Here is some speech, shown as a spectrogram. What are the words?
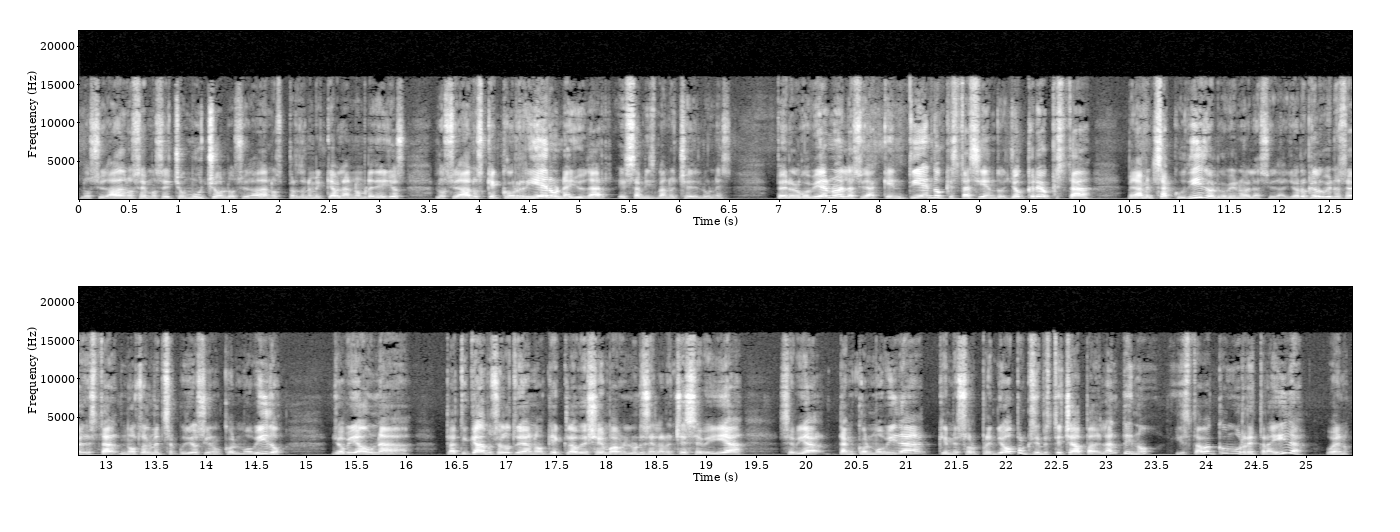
los ciudadanos hemos hecho mucho, los ciudadanos, perdónenme que habla en nombre de ellos, los ciudadanos que corrieron a ayudar esa misma noche de lunes, pero el gobierno de la ciudad, que entiendo que está haciendo, yo creo que está verdaderamente sacudido el gobierno de la ciudad. Yo creo que el gobierno está no solamente sacudido, sino conmovido. Yo vi a una, platicábamos el otro día, ¿no? Que Claudia Sheinbaum el lunes en la noche se veía, se veía tan conmovida que me sorprendió porque siempre está echada para adelante, ¿no? Y estaba como retraída. Bueno,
